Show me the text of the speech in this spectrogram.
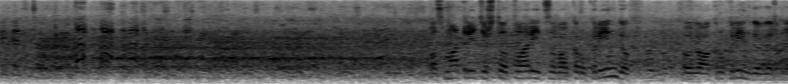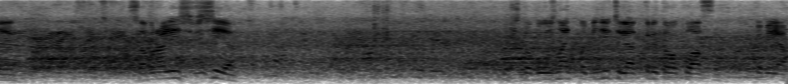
mi piace molto. Посмотрите, что творится вокруг рингов. Вокруг ринга, вернее. Собрались все, чтобы узнать победителя открытого класса в кобелях.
